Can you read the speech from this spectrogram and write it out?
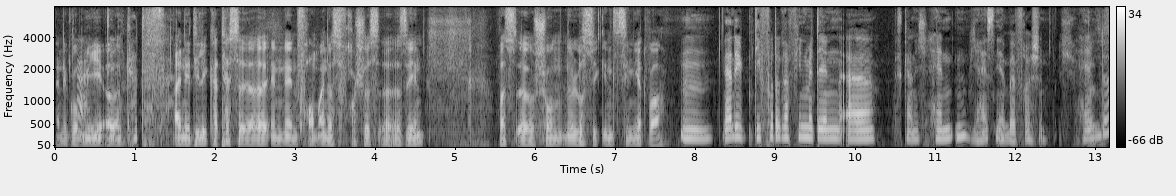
eine Gourmet Eine Delikatesse. äh, eine Delikatesse äh, in, in Form eines Frosches äh, sehen, was äh, schon lustig inszeniert war. Mm. Ja, die, die Fotografien mit den, äh, weiß gar nicht, Händen, wie heißen die denn bei Fröschen? Ich Hände?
